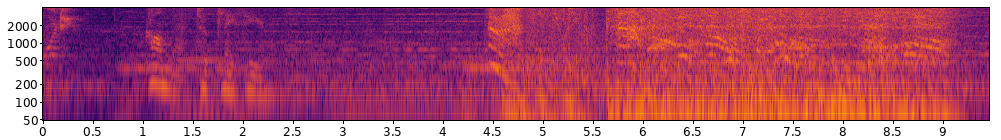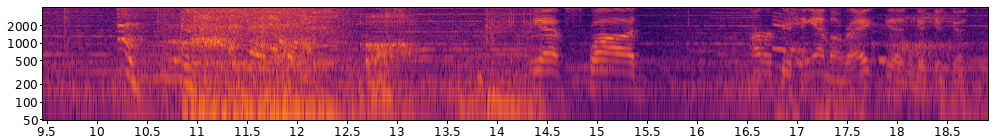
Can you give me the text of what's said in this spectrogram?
Warning. Combat took place here. We have squad armor piercing ammo, right? Good, good, good, good.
